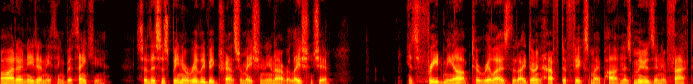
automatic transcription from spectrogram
Oh, I don't need anything, but thank you. So, this has been a really big transformation in our relationship. It's freed me up to realize that I don't have to fix my partner's moods. And in fact,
